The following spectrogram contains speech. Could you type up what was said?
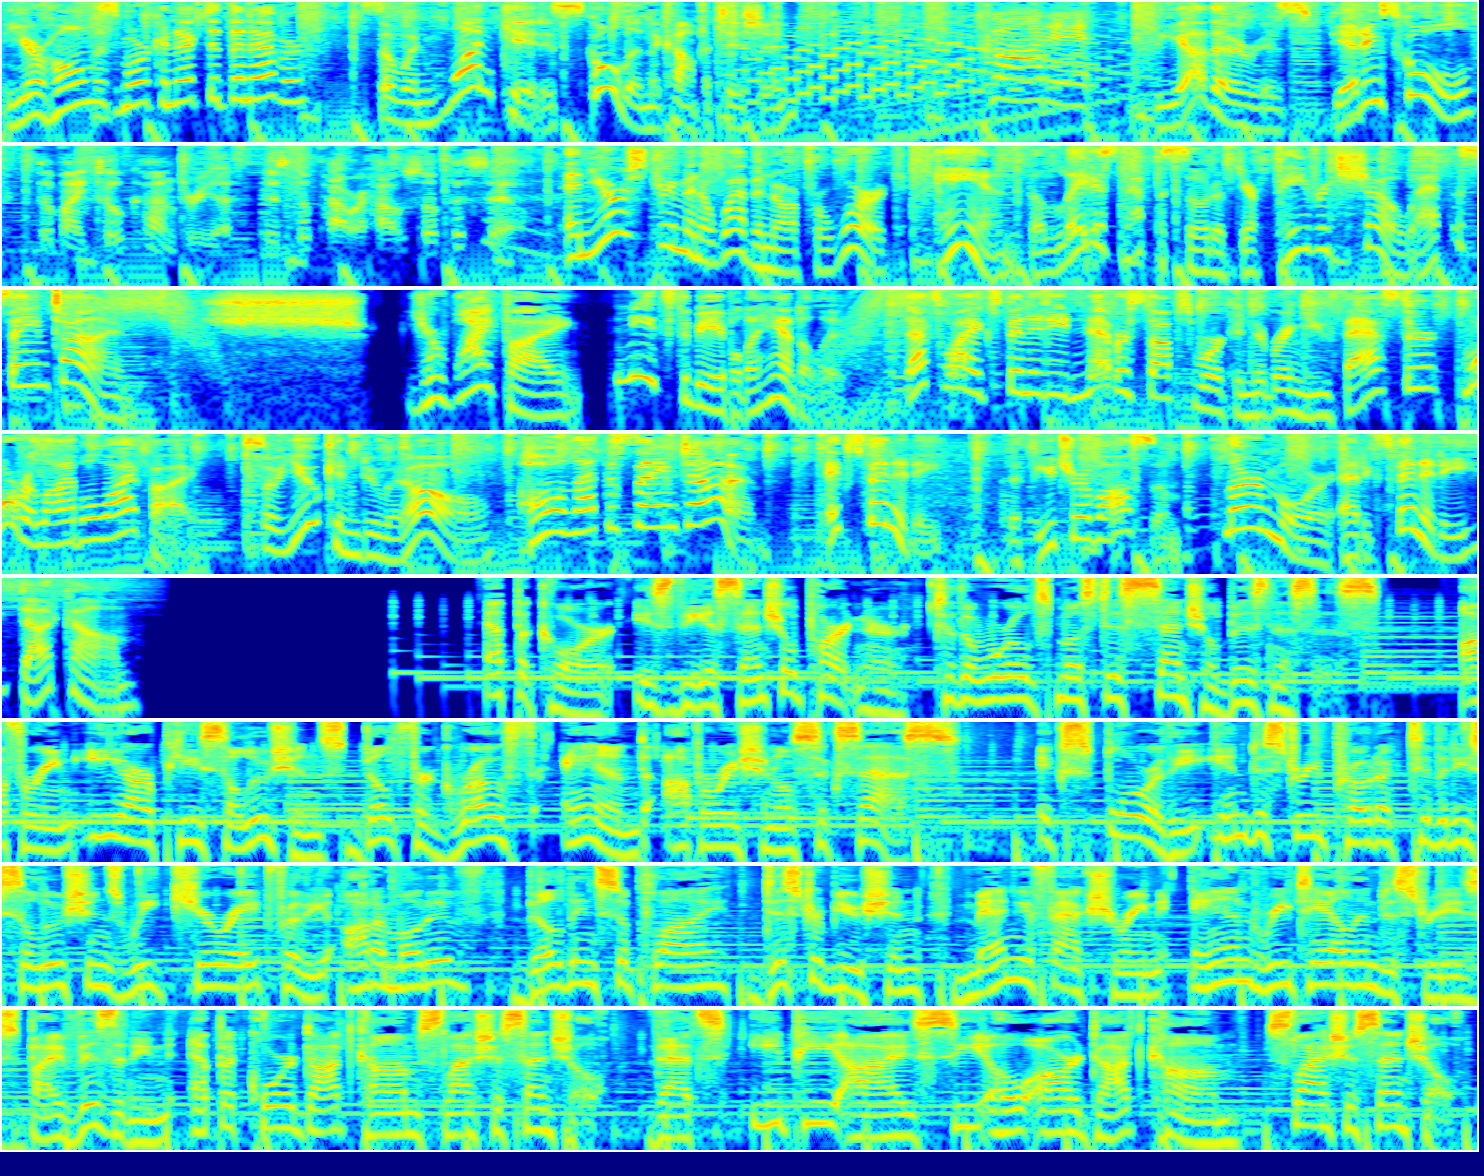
Your home is more connected than ever. So when one kid is schooling the competition, Got it. the other is getting schooled, The mitochondria is the powerhouse of the cell. and you're streaming a webinar for work and the latest episode of your favorite show at the same time, shh, your Wi-Fi needs to be able to handle it. That's why Xfinity never stops working to bring you faster, more reliable Wi-Fi, so you can do it all, all at the same time. Xfinity, the future of awesome. Learn more at xfinity.com. Epicor is the essential partner to the world's most essential businesses, offering ERP solutions built for growth and operational success. Explore the industry productivity solutions we curate for the automotive, building supply, distribution, manufacturing, and retail industries by visiting epicor.com slash essential. That's E-P-I-C-O-R dot com slash essential.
